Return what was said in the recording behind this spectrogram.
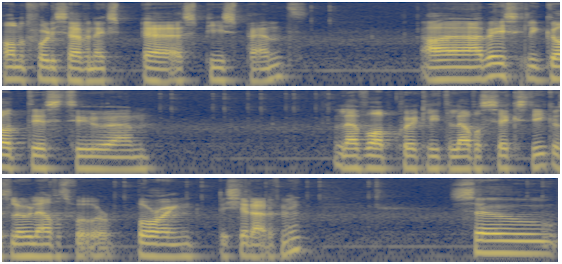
147 XP, uh, SP spent. Uh, I basically got this to um, level up quickly to level 60 because low levels were boring the shit out of me. So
